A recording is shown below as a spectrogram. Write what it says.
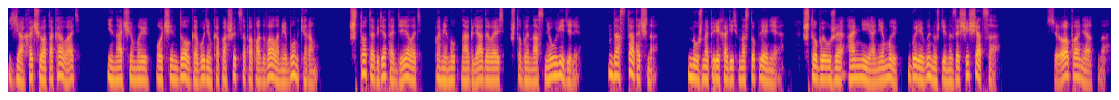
Я хочу атаковать, иначе мы очень долго будем копошиться по подвалам и бункерам. Что-то где-то делать, поминутно оглядываясь, чтобы нас не увидели. Достаточно. Нужно переходить в наступление чтобы уже они, а не мы, были вынуждены защищаться. «Все понятно.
